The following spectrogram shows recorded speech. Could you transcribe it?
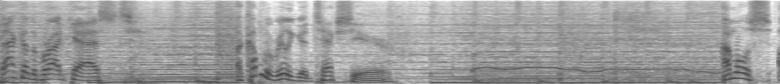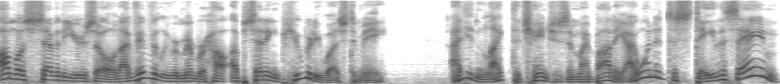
Back on the broadcast, a couple of really good texts here. I'm almost, almost 70 years old. I vividly remember how upsetting puberty was to me. I didn't like the changes in my body. I wanted to stay the same.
